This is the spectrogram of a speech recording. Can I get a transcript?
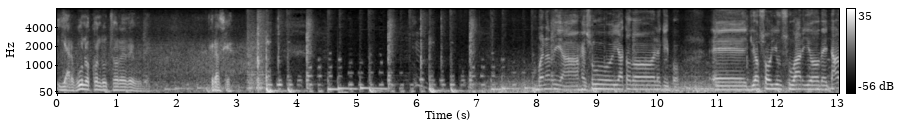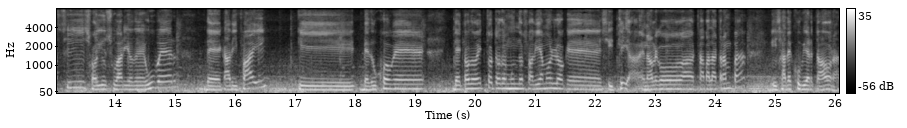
y algunos conductores de Uber. Gracias. Buenos días, Jesús y a todo el equipo. Eh, yo soy usuario de taxi, soy usuario de Uber, de Cabify y deduzco que de todo esto todo el mundo sabíamos lo que existía. En algo estaba la trampa y se ha descubierto ahora.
